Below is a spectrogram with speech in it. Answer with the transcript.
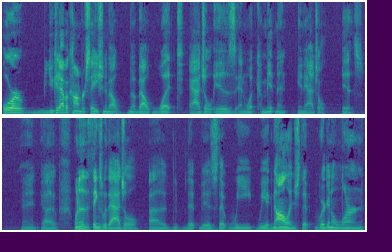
Or you could have a conversation about, about what Agile is and what commitment in Agile is. And, uh, one of the things with Agile uh, that is that we we acknowledge that we're going to learn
